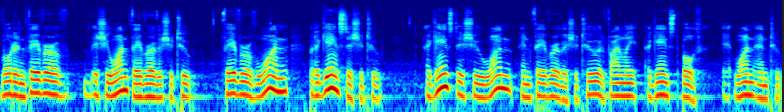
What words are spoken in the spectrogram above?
voted in favor of issue 1, favor of issue 2. Favor of 1, but against issue 2 against issue 1 in favor of issue 2, and finally against both eh, 1 and 2.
